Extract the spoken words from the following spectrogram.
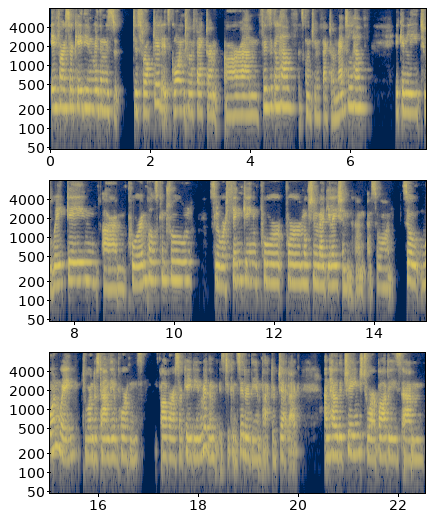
If our circadian rhythm is disrupted, it's going to affect our, our um, physical health, it's going to affect our mental health. It can lead to weight gain, um, poor impulse control, slower thinking, poor, poor emotional regulation, and, and so on. So, one way to understand the importance of our circadian rhythm is to consider the impact of jet lag and how the change to our bodies um,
